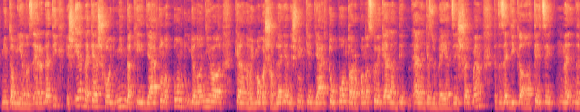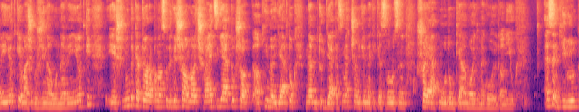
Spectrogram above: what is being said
mint amilyen az eredeti, és érdekes, hogy mind a két gyártónak pont ugyanannyival kellene, hogy magasabb legyen, és mindkét gyártó pont arra panaszkodik ellentét, ellenkező bejegyzésekben, tehát az egyik a TC nevén jött ki, a másik a Zsinao nevén jött ki, és mind a kettő arra panaszkodik, hogy se a nagy svájci gyártók, se a kínai gyártók nem tudják ezt megcsinálni, úgyhogy nekik ezt valószínűleg saját módon kell majd megoldaniuk. Ezen kívül,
